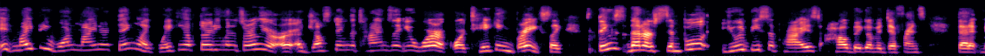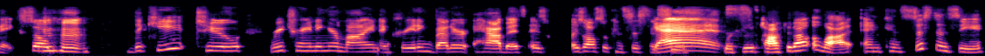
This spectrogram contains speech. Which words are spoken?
it might be one minor thing like waking up 30 minutes earlier or adjusting the times that you work or taking breaks like things that are simple you would be surprised how big of a difference that it makes so mm-hmm. the key to retraining your mind and creating better habits is is also consistency, yes. which we've talked about a lot. And consistency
